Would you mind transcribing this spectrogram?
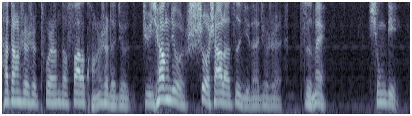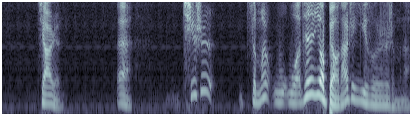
他当时是突然跟发了狂似的，就举枪就射杀了自己的就是姊妹、兄弟、家人。哎，其实怎么我我这要表达这意思是什么呢？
